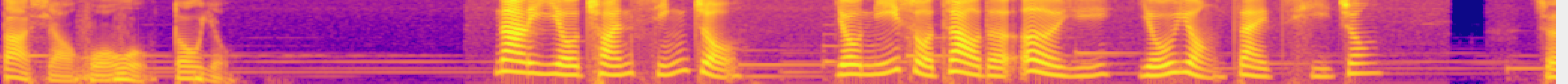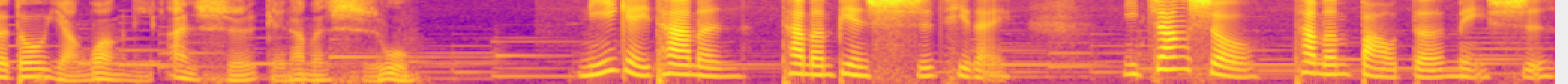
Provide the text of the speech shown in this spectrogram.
大小活物都有。那里有船行走，有你所造的鳄鱼游泳在其中。这都仰望你按时给他们食物。你给他们，他们便拾起来；你张手，他们饱得美食。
